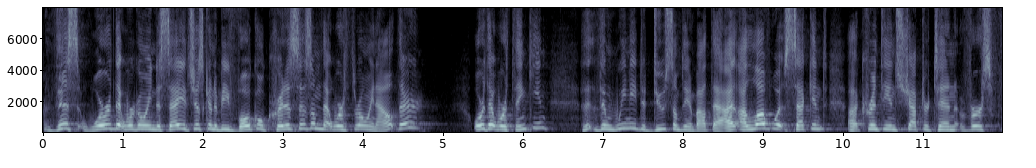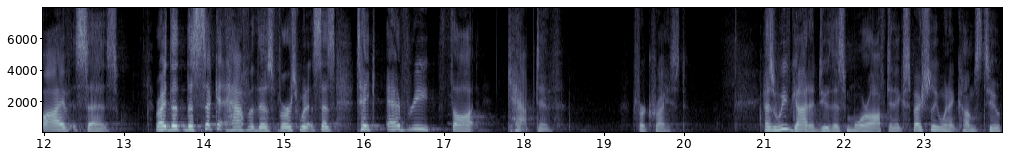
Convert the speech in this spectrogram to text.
this word that we're going to say, it's just going to be vocal criticism that we're throwing out there or that we're thinking, then we need to do something about that. I, I love what Second uh, Corinthians chapter 10, verse 5 says. Right? The, the second half of this verse when it says, take every thought captive for Christ. Because we've got to do this more often, especially when it comes to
